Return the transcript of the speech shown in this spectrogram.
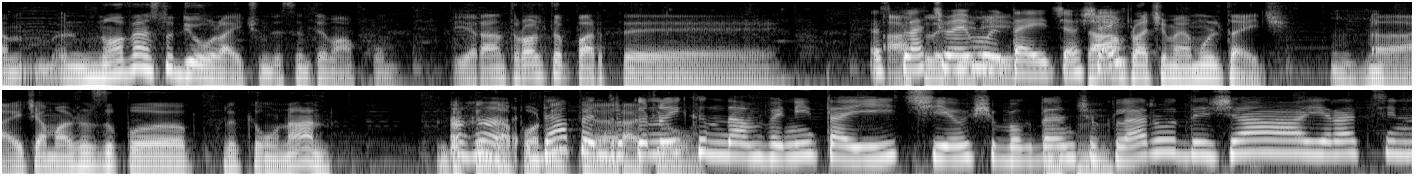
uh, nu aveam studioul aici unde suntem acum. Era într-o altă parte Îți a place mai clădirii. mult aici, așa? Da, îmi place mai mult aici. Uh-huh. Aici am ajuns după, cred că un an de când a Aha, pornit da, pentru că radio. noi când am venit aici, eu și Bogdan Ciuclaru, deja erați în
